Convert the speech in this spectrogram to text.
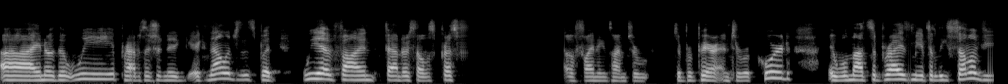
Uh, I know that we, perhaps I shouldn't acknowledge this, but we have find, found ourselves pressed of finding time to to prepare and to record. It will not surprise me if at least some of you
